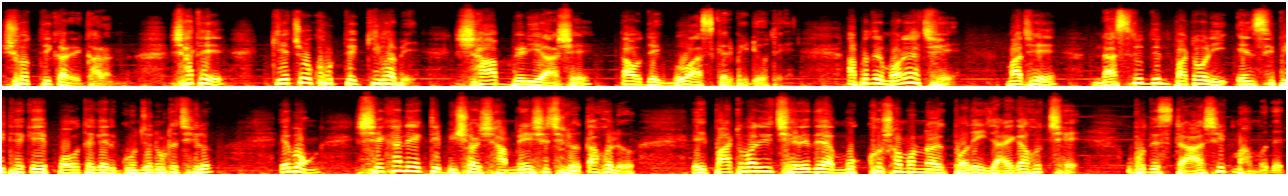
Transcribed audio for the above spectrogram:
সত্যিকারের কারণ। সাথে কেঁচো খুঁড়তে কীভাবে সাপ বেরিয়ে আসে? তাও দেখব আজকের ভিডিওতে। আপনাদের মনে আছে, মাঝে নাসিরুদ্দিন পাটোয়ারি এনসিপি থেকে পদত্যাগের গুঞ্জন উঠেছিল এবং সেখানে একটি বিষয় সামনে এসেছিল, তা হলো এই পাটোয়ারির ছেড়ে দেওয়া মুখ্য সমন্বয়ক পদেই জায়গা হচ্ছে উপদেষ্টা আসিফ মাহমুদের।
